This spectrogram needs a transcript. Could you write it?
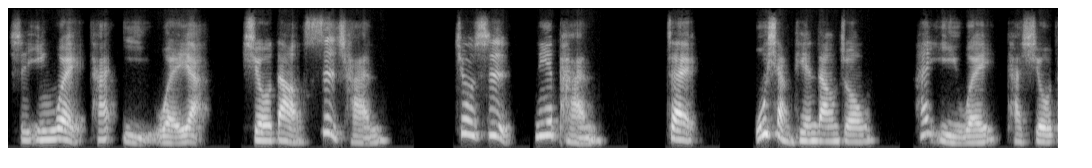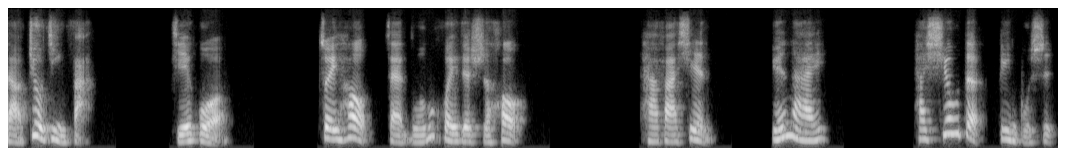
是因为他以为呀、啊，修到四禅就是涅槃，在无想天当中，他以为他修到究竟法，结果最后在轮回的时候，他发现。原来他修的并不是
